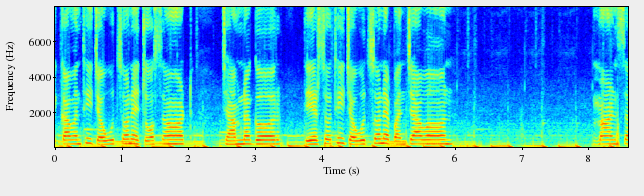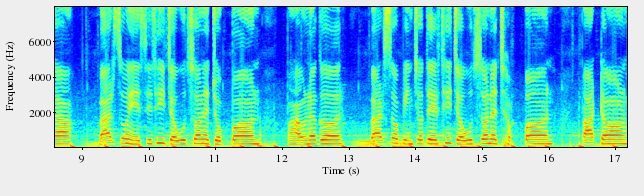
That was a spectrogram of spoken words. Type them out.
એકાવનથી ચૌદસો ને ચોસઠ. જામનગર તેરસોથી ચૌદસો ને પંચાવન. માણસા, બારસો એંસીથી ચૌદસો ને ચોપન ભાવનગર, બારસો પંચોતેરથી ચૌદસો ને છપ્પન. પાટણ,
